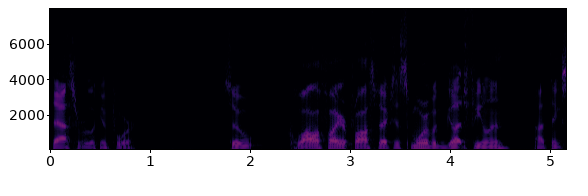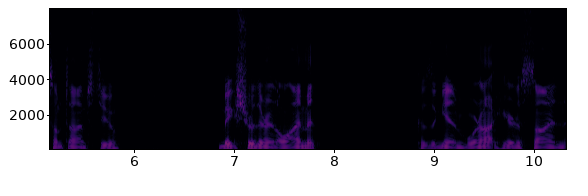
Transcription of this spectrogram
That's what we're looking for. So qualify your prospects. It's more of a gut feeling, I think sometimes too. Make sure they're in alignment. Because again, we're not here to sign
